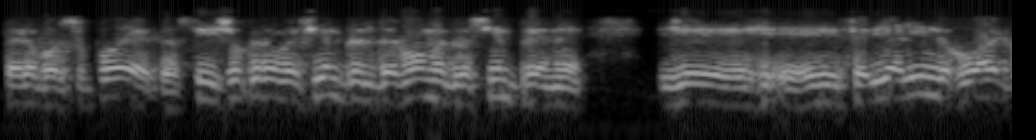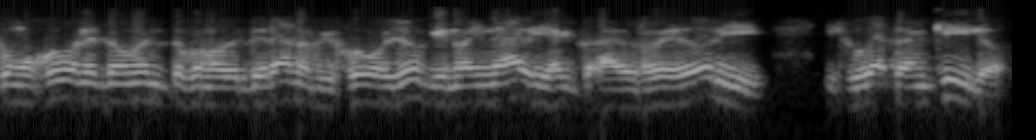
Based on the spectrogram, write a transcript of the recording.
Pero por supuesto, sí, yo creo que siempre el termómetro, siempre eh, eh, sería lindo jugar como juego en este momento con los veteranos que juego yo, que no hay nadie alrededor y, y jugar tranquilo.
